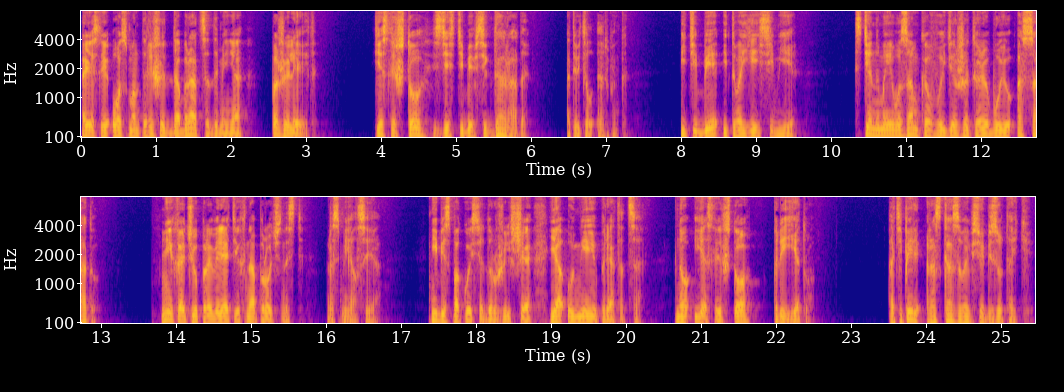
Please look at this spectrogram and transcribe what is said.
А если Осмонд решит добраться до меня, пожалеет. Если что, здесь тебе всегда рады, ответил Эрвинг. И тебе, и твоей семье. Стены моего замка выдержат любую осаду. Не хочу проверять их на прочность, рассмеялся я. Не беспокойся, дружище, я умею прятаться. Но если что, приеду. А теперь рассказывай все без утайки.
